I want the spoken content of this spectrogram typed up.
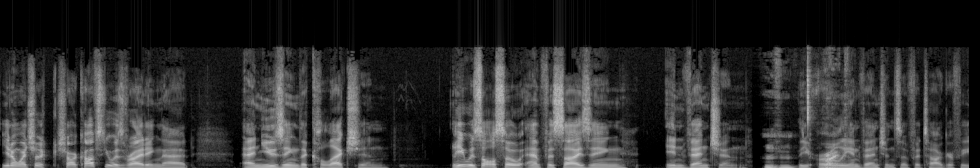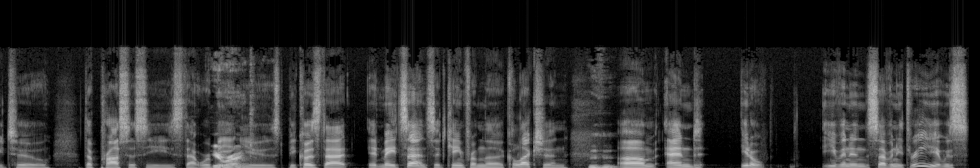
You know, when Szarkowski was writing that and using the collection, he was also emphasizing invention, mm-hmm. the early right. inventions of photography too, the processes that were You're being right. used because that it made sense. It came from the collection, mm-hmm. um, and you know, even in '73, it was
